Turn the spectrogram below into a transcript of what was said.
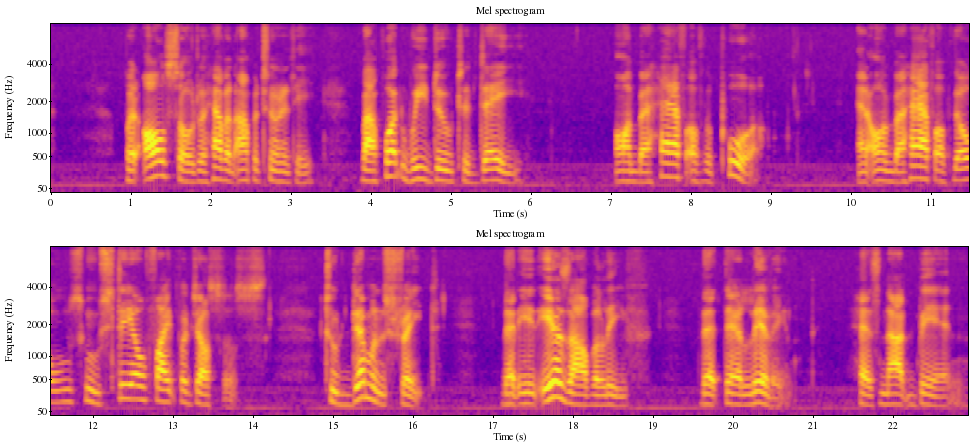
but also to have an opportunity by what we do today on behalf of the poor and on behalf of those who still fight for justice to demonstrate that it is our belief that their living has not been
